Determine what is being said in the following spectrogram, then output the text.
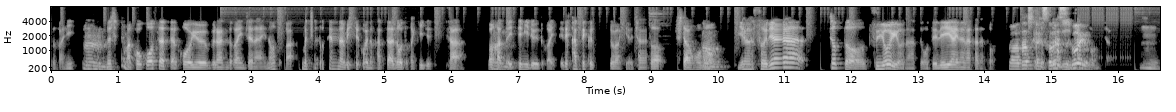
とかに。うん。そしてまあ高校生だったらこういうブランドがいいんじゃないのとか、まあ、ちょっと背伸びしてこういうの買ったらどうとか聞いてさ、分かった、うん行ってみるとか言って、で、買ってくるわけよ。ちゃんとしたものを。うんいや、そりゃ、ちょっと強いよなって思って、恋愛の中だと。まあ確かにそれすごいよちょっとなと思。っちゃううん。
